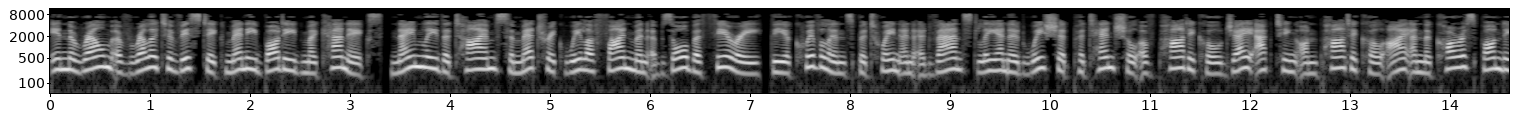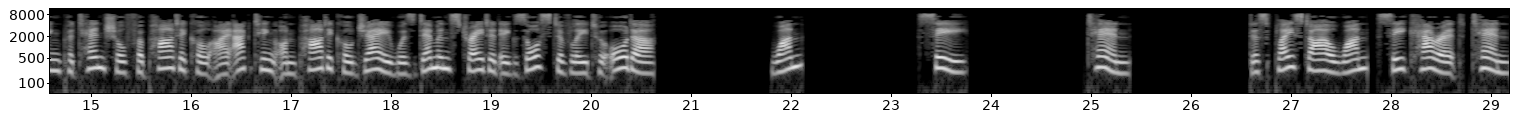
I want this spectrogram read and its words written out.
In the realm of relativistic many-bodied mechanics, namely the time-symmetric Wheeler-Feynman absorber theory, the equivalence between an advanced Liénard-Wiechert potential of particle J acting on particle I and the corresponding potential for particle I acting on particle J was demonstrated exhaustively to order 1 c 10 display style 1 c caret 10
